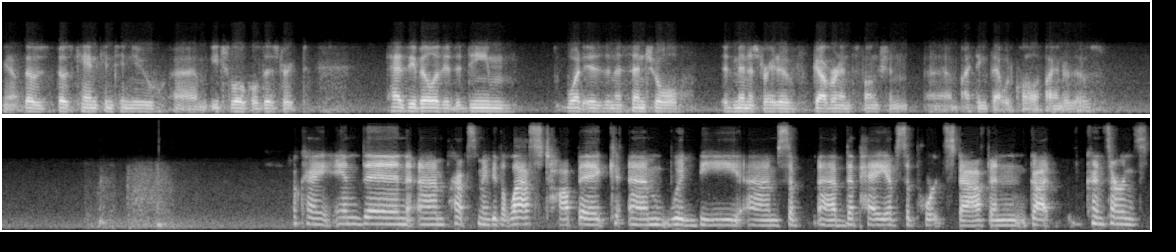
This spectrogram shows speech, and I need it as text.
you know, those, those can continue. Um, each local district has the ability to deem what is an essential administrative governance function, um, I think that would qualify under those. Okay, and then um, perhaps maybe the last topic um, would be um, uh, the pay of support staff, and got concerns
